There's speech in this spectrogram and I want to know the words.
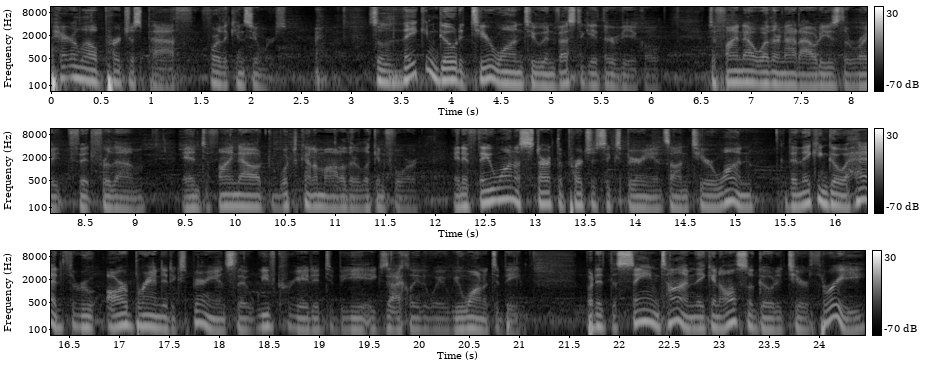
parallel purchase path for the consumers, so that they can go to tier one to investigate their vehicle, to find out whether or not Audi is the right fit for them, and to find out what kind of model they're looking for. And if they want to start the purchase experience on tier one, then they can go ahead through our branded experience that we've created to be exactly the way we want it to be. But at the same time, they can also go to tier three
